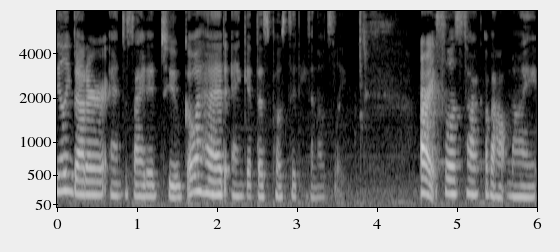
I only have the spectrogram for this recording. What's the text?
feeling better and decided to go ahead and get this posted even though it's late. All right, so let's talk about my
